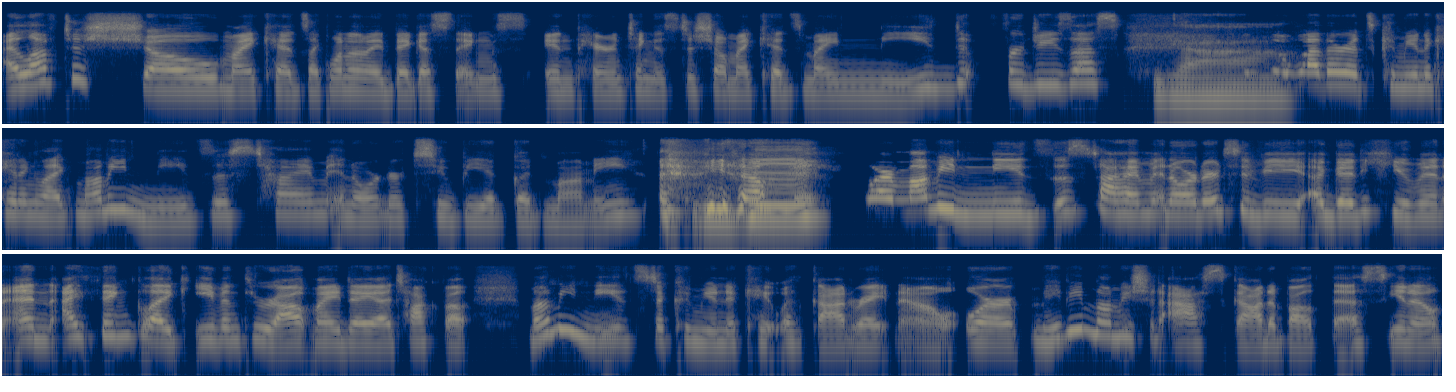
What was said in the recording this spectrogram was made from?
I love to show my kids, like one of my biggest things in parenting is to show my kids my need for Jesus. Yeah. So whether it's communicating like mommy needs this time in order to be a good mommy, you know, mm-hmm where mommy needs this time in order to be a good human. And I think, like, even throughout my day, I talk about mommy needs to communicate with God right now, or maybe mommy should ask God about this, you know,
